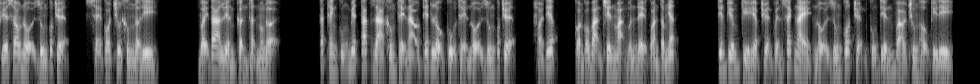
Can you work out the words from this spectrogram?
phía sau nội dung cốt truyện sẽ có chút không ngờ đi. Vậy ta liền cẩn thận mong đợi. Các thanh cũng biết tác giả không thể nào tiết lộ cụ thể nội dung cốt truyện, hỏi tiếp, còn có bạn trên mạng vấn đề quan tâm nhất. Tiên kiếm kỳ hiệp truyện quyển sách này nội dung cốt truyện cũng tiến vào trung hậu kỳ đi,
